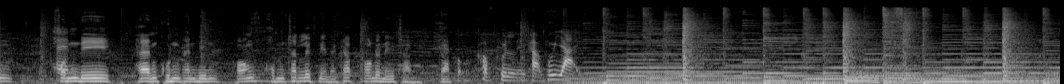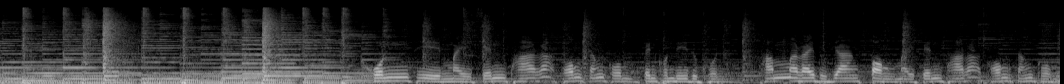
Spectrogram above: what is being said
คนดีแทนคุณแผ่นดินของคมชัดลึกเนี่ยนะครับของเดนเนชันครับขอบคุณเลยค่ะผู้ใหญ่คนที่ไม่เป็นภาระของสังคม เป็นคนดีทุกคนทำอะไรทุกอย่างต้องไม่เป็นภาระของสังคม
